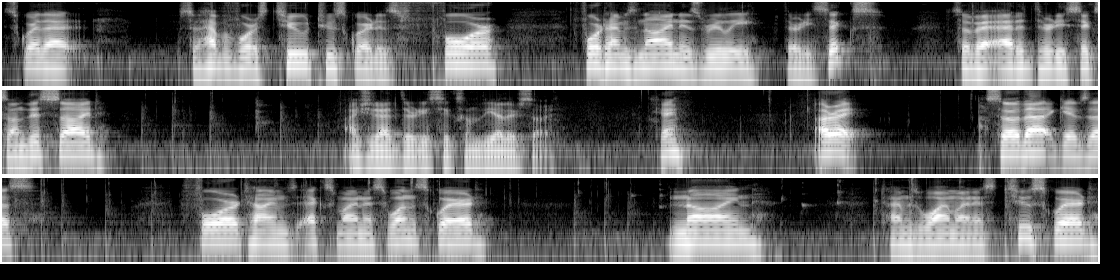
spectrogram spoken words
square that. So half of 4 is 2. 2 squared is 4. 4 times 9 is really 36. So if I added 36 on this side, I should add 36 on the other side. Okay? All right. So that gives us 4 times x minus 1 squared, 9 times y minus 2 squared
